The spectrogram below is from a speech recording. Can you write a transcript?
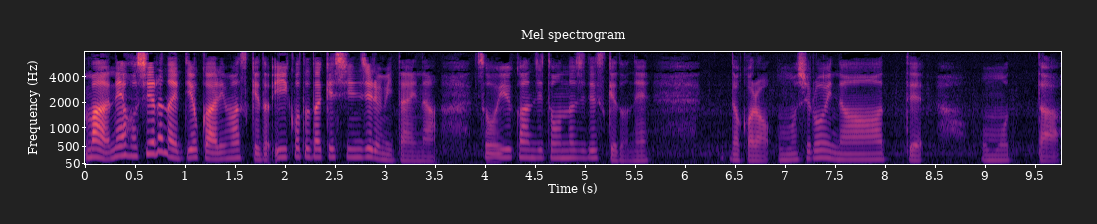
まあね、星占いってよくありますけど、いいことだけ信じるみたいな、そういう感じと同じですけどね。だから面白いなーって思った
